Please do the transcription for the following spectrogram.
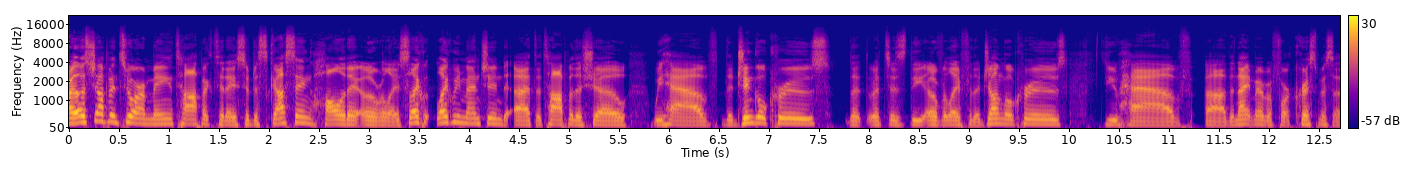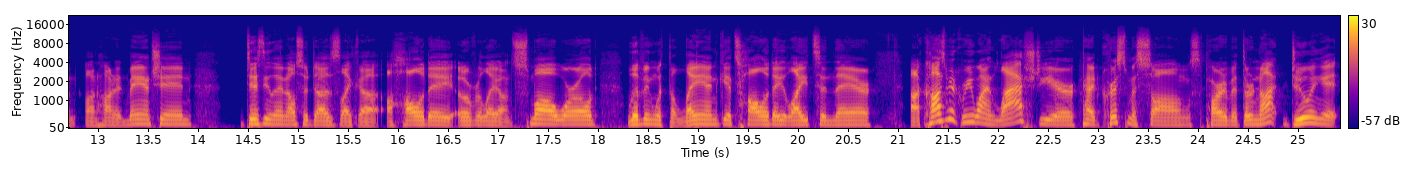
All right, let's jump into our main topic today. So discussing holiday overlays. So like like we mentioned uh, at the top of the show, we have the Jingle Cruise, that which is the overlay for the Jungle Cruise. You have uh, the Nightmare Before Christmas on, on Haunted Mansion. Disneyland also does like a, a holiday overlay on Small World. Living with the Land gets holiday lights in there. Uh, Cosmic Rewind last year had Christmas songs part of it. They're not doing it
